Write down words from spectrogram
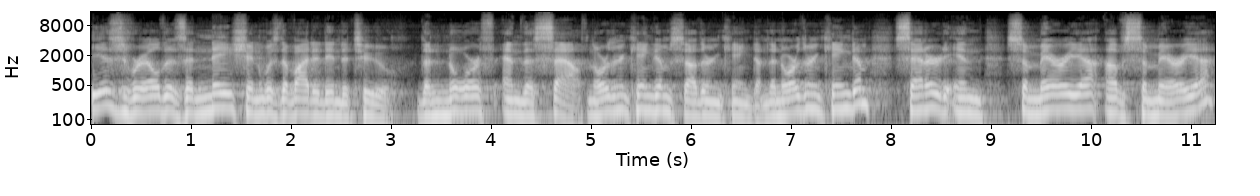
Israel as a nation was divided into two the north and the south. Northern kingdom, southern kingdom. The northern kingdom centered in Samaria of Samaria,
